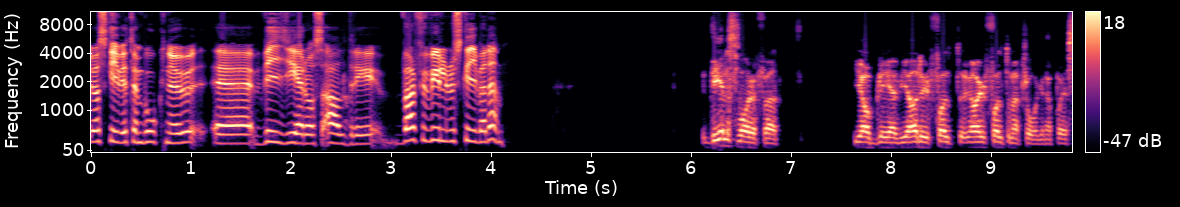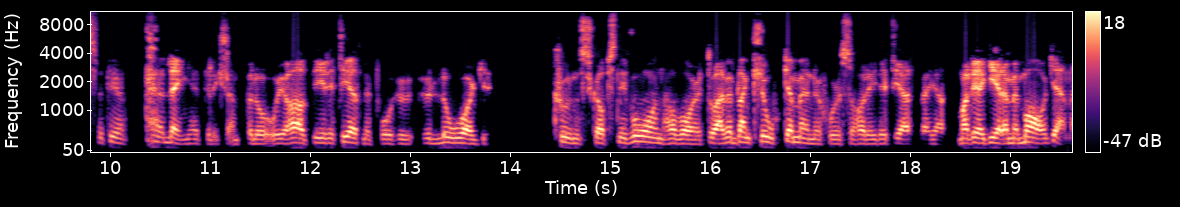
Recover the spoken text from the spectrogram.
Du har skrivit en bok nu, eh, Vi ger oss aldrig. Varför vill du skriva den? Dels var det för att jag, blev, jag, hade ju följt, jag har ju följt de här frågorna på SVT länge till exempel och, och jag har alltid irriterat mig på hur, hur låg kunskapsnivån har varit och även bland kloka människor så har det irriterat mig att man reagerar med magen.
